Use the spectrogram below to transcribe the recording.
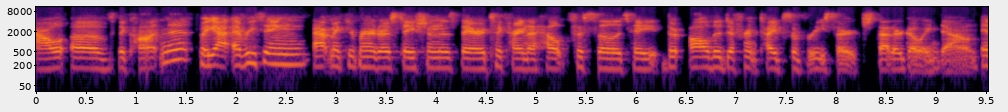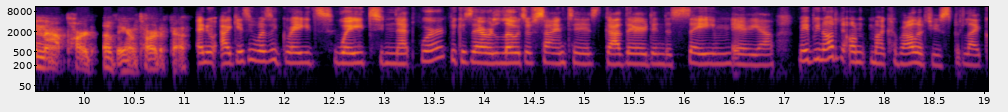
out of the continent. But yeah, everything at McMurdo Station is there to kind of help facilitate the, all the different types of research that are going down in that part of Antarctica. And I guess it was a great way to network because there are loads of scientists gathered in the same area. Maybe not on microbiologists, but like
